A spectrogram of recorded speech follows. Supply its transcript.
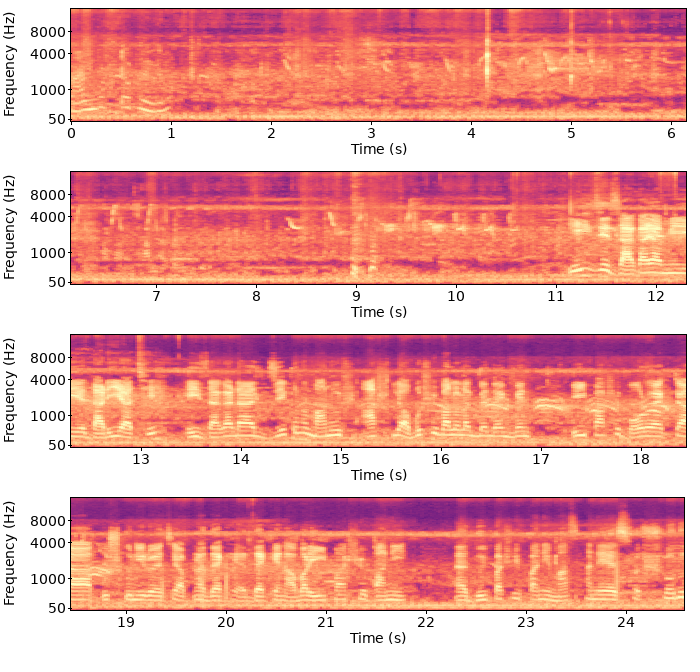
বান্দরটা গেল। এই যে জায়গায় আমি দাঁড়িয়ে আছি, এই জায়গাটা যে কোনো মানুষ আসলে অবশ্যই ভালো লাগবে। দেখবেন এই পাশে বড় একটা পুষ্কুনি রয়েছে, আপনারা দেখে, দেখেন আবার এই পাশেও পানি দুই পাশে পানি, মাঝখানে সরু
